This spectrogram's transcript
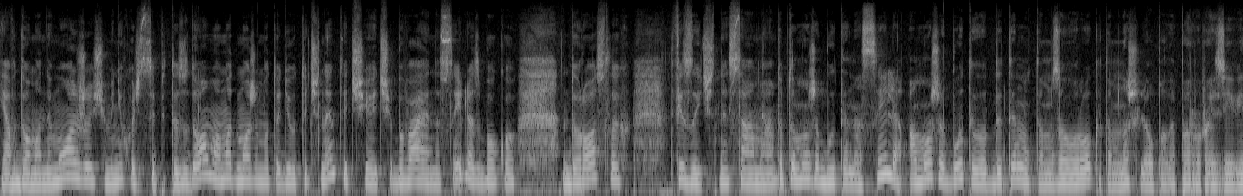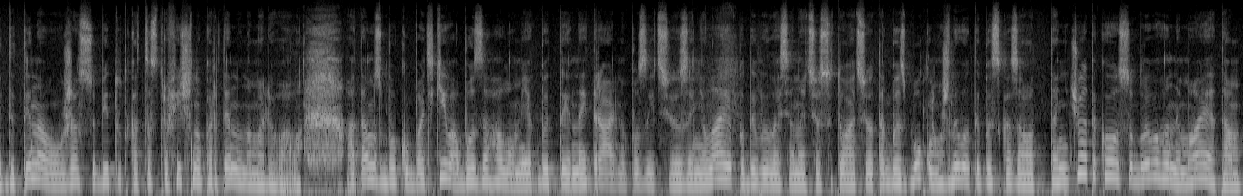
я вдома не можу, що мені хочеться піти з дому. Ми можемо тоді уточнити, чи чи буває насилля з боку дорослих, фізичне саме. Тобто може бути насилля, а може бути от дитину там за уроки там нашльопали пару разів, і дитина вже собі тут катастрофічну картину намалювала. А там з боку батьків або загалом, якби ти нейтральну позицію зайняла і подивилася на цю ситуацію, так би з боку, можливо, ти би сказала, та нічого такого особливого особливого немає там.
